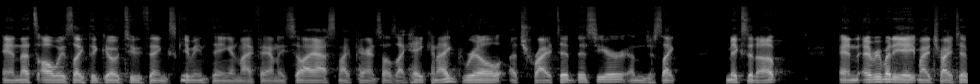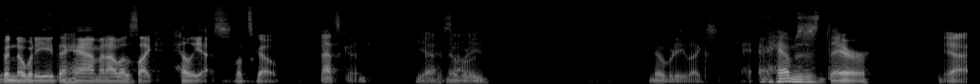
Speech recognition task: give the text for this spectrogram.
and that's always like the go-to Thanksgiving thing in my family. So I asked my parents, I was like, "Hey, can I grill a tri-tip this year and just like mix it up?" And everybody ate my tri-tip, and nobody ate the ham, and I was like, "Hell yes, let's go!" that's good. Yeah, That's nobody. solid. Nobody likes h- ham's just there. Yeah,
